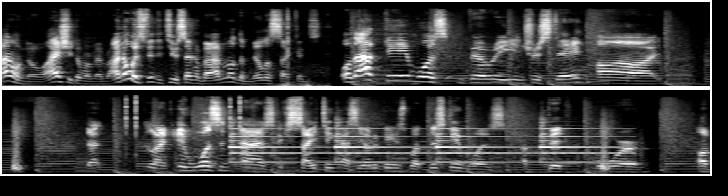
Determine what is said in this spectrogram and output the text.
I don't know. I actually don't remember. I know it's 52 seconds, but I don't know the milliseconds. Well, that game was very interesting. Uh, that like it wasn't as exciting as the other games, but this game was a bit more of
